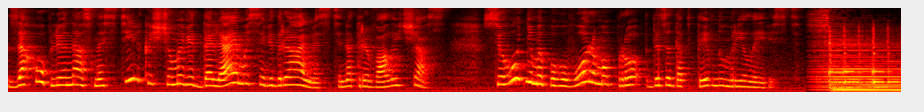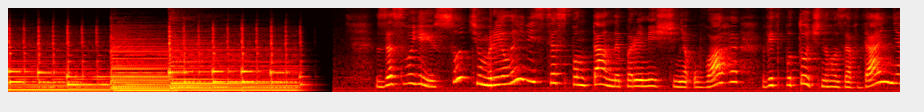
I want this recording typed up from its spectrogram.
захоплює нас настільки, що ми віддаляємося від реальності на тривалий час? Сьогодні ми поговоримо про дезадаптивну мрійливість. За своєю суттю, мрійливість це спонтанне переміщення уваги від поточного завдання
